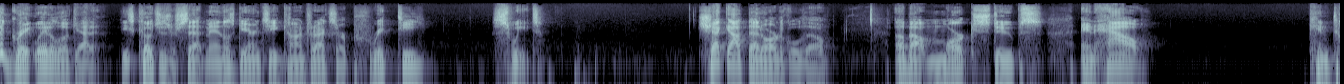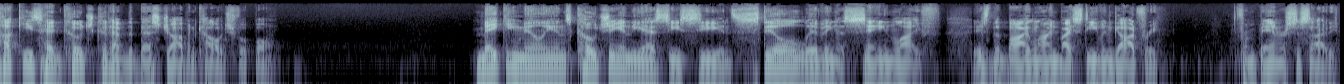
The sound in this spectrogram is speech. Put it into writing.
a great way to look at it. These coaches are set, man. Those guaranteed contracts are pretty sweet. Check out that article though about Mark Stoops and how Kentucky's head coach could have the best job in college football. Making millions, coaching in the SEC, and still living a sane life is the byline by Steven Godfrey from Banner Society.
